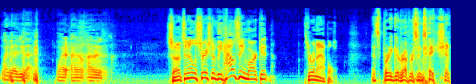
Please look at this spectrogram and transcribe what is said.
Why did I do that? Why I don't I don't. So that's an illustration of the housing market through an apple. That's a pretty good representation.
